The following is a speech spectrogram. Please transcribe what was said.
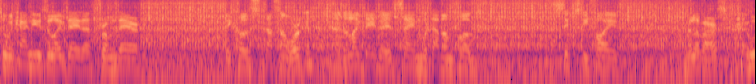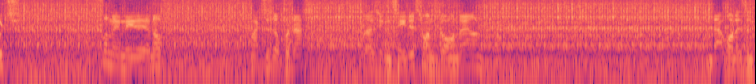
So we can't use the live data from there because that's not working. The live data is saying with that unplugged 65 millibars, which funnily enough matches up with that. But as you can see, this one's going down. That one isn't.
